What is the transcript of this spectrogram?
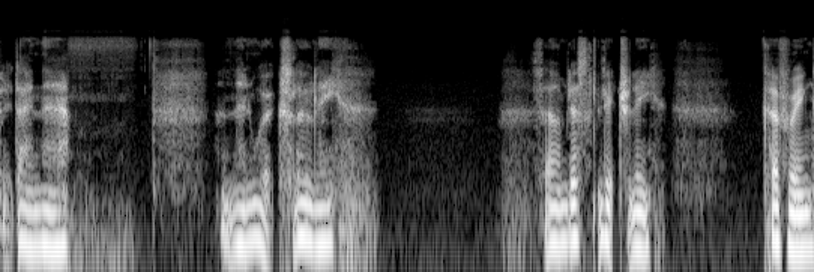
Put it down there and then work slowly. So I'm just literally covering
